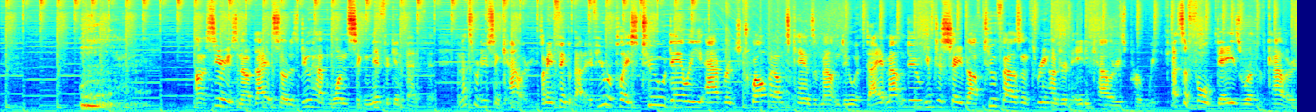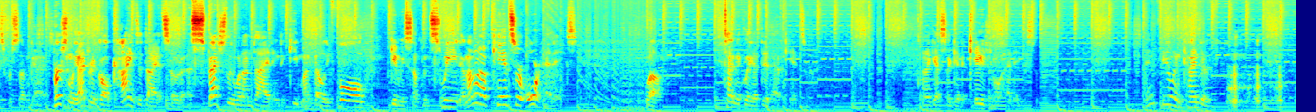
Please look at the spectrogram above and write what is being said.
On a serious note, diet sodas do have one significant benefit, and that's reducing calories. I mean, think about it. If you replace two daily average 12 ounce cans of Mountain Dew with Diet Mountain Dew, you've just shaved off 2,380 calories per week. That's a full day's worth of calories for some guys. Personally, I drink all kinds of diet soda, especially when I'm dieting to keep my belly full, give me something sweet, and I don't have cancer or headaches. Well, technically I did have cancer. And I guess I get occasional headaches. I'm feeling kind of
